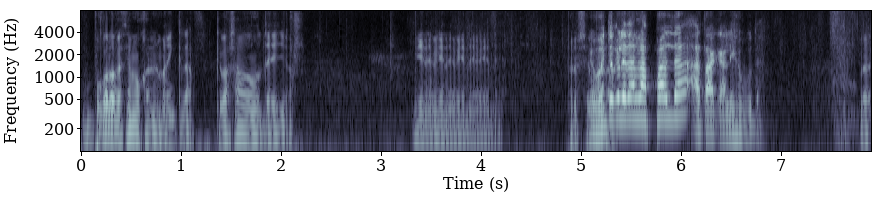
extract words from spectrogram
Un poco lo que hacemos con el Minecraft, que pasábamos de ellos. Viene, viene, viene, viene. Pero se el momento que le das la espalda, ataca al hijo puta. Pero,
